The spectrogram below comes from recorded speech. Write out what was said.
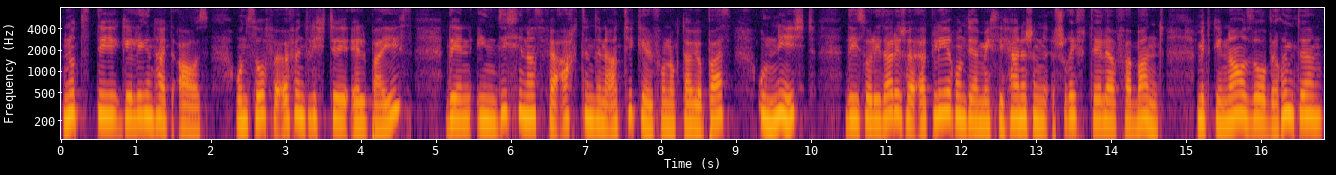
nutzt die Gelegenheit aus und so veröffentlichte El País den Indigenas verachtenden Artikel von Octavio Paz und nicht die solidarische Erklärung der mexikanischen Schriftstellerverband mit genauso berühmten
